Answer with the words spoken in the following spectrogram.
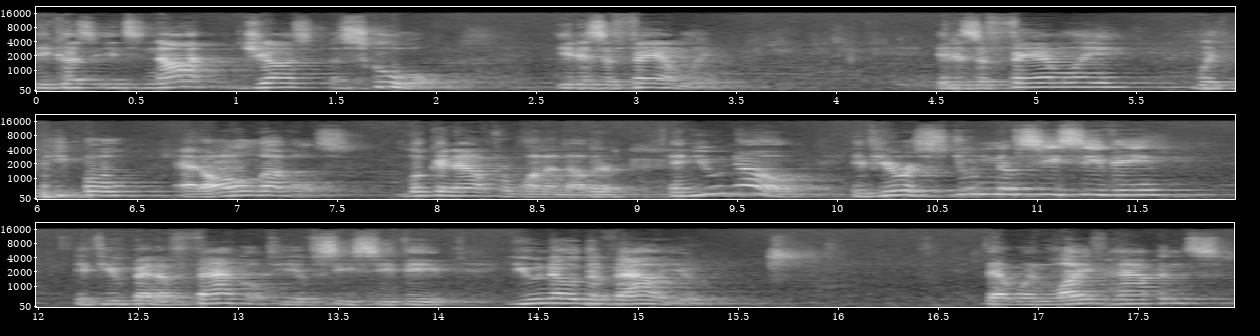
Because it's not just a school, it is a family. It is a family with people at all levels looking out for one another. And you know, if you're a student of CCV, if you've been a faculty of CCV, you know the value that when life happens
